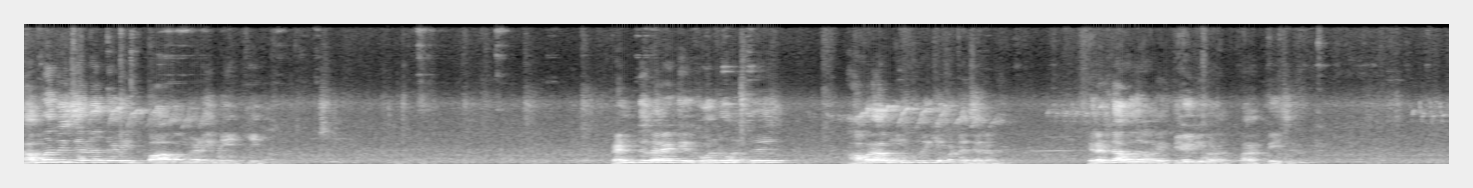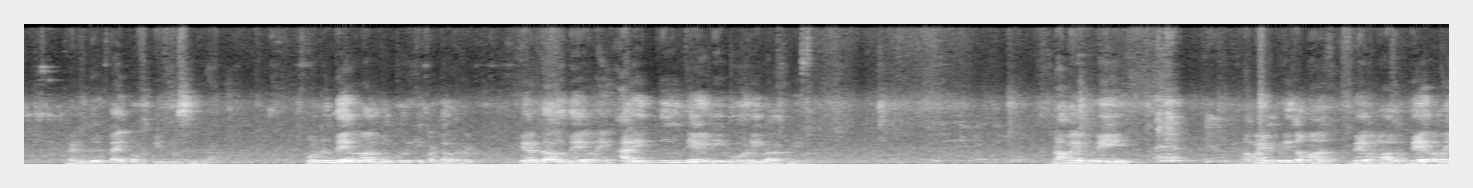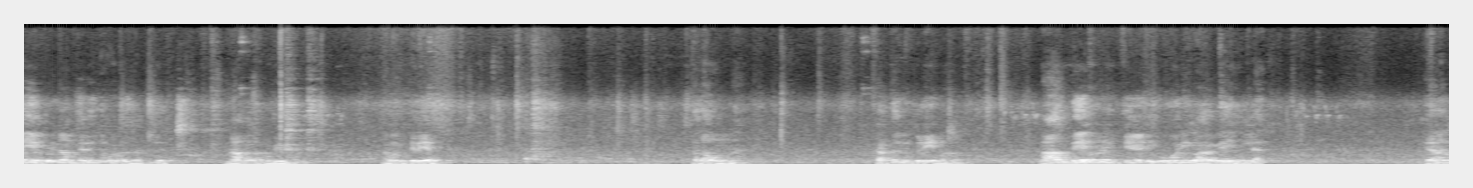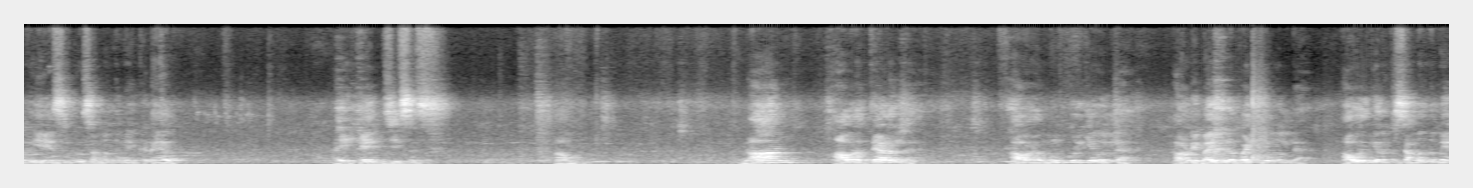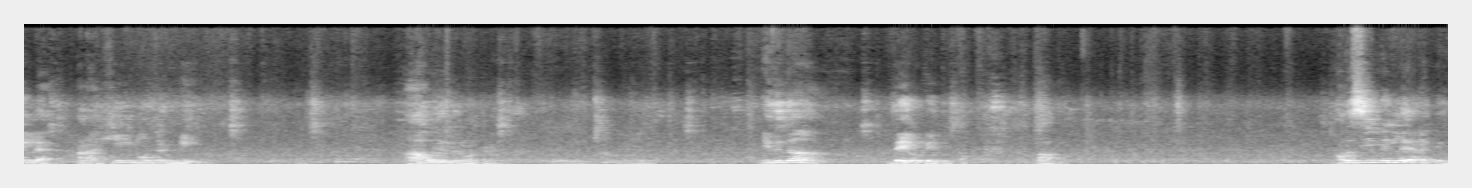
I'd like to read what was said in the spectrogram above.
தமது ஜனங்களின் பாவங்களை நீக்கி. ரெண்டு வெரைட்டி இருக்கு. ஒன்று வந்து அவரால் முன்குறிக்கப்பட்ட ஜனங்கள். இரண்டாவது அவரை தேடி வர வரக்கூடிய ஜனங்கள். ரெண்டு டைப் ஆஃப் பீப்புள்ஸ் இருக்கிறாங்க ஒன்று தேவனால் முன்குறிக்கப்பட்டவர்கள் இரண்டாவது தேவனை அறிந்து தேடி ஓடி வரக்கூடியவர்கள். நாம எப்படி நம்ம எப்படி நம்ம தேவனால் தேவனை எப்படி நாம் தெரிந்து கொண்டது என்று நாம தான் முடிவு பண்ணணும் நமக்கு தெரியாது. அதான் உண்மை. கர்த்தருக்கு பிரியமானது நான் தேவனை தேடி ஓடி வரவே இல்லை. எனக்கு இயேசுக்கு சம்பந்தமே கிடையாது. ஐ ஹேட் ஜீசஸ் ஆமாம் நான் அவரை தேடலை. அவரை முன்குறிக்கவும் இல்லை. அவருடைய பைபிளை படிக்கவும் இல்லை. அவருக்கு எனக்கு சம்பந்தமே இல்லை. ஆனால் ஹீ நோட்டட் மீ அவர் இது நோட் பண்ணிட்டார். இதுதான் தேவனுடைய திட்டம். ஆமாம் அவசியமே இல்லை எனக்கு.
